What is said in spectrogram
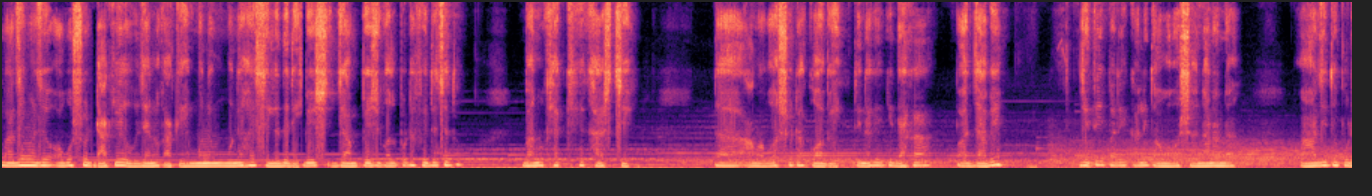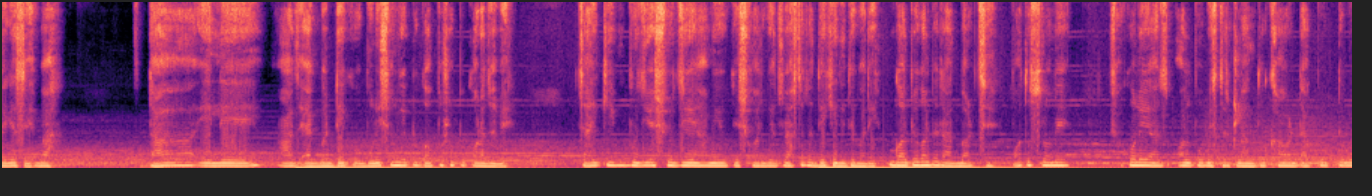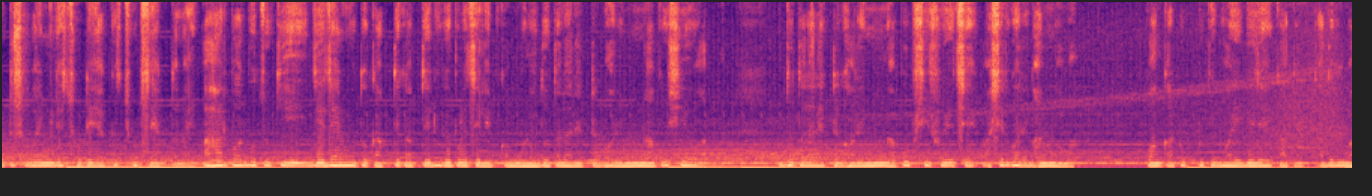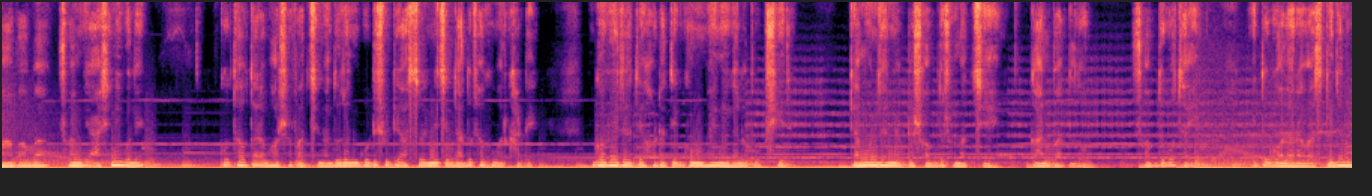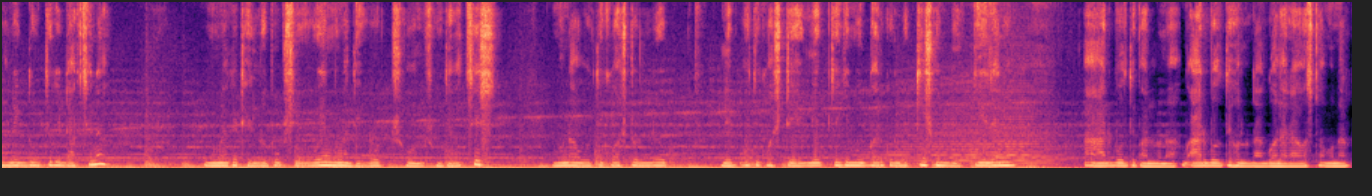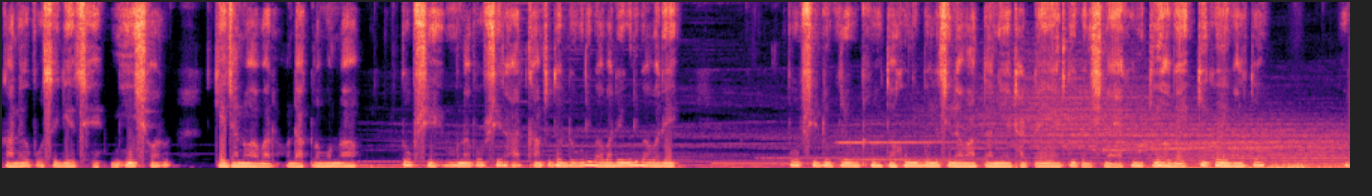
মাঝে মাঝে অবশ্য ডাকেও যেন কাকে, মনে মনে হয় ছেলেদেরই। বেশ, জাম্পেশ গল্পটা ফেটেছে তো? ভানু খ্যাক খেয়ে খাসছে তা অমাবস্যাটা কবে? তেনাকে কি দেখা পা যাবে? যেতেই পারে, কালই তো অমাবস্যা, না না না। আজই তো পড়ে গেছে, বাহ। তা এলে আজ একবার ডেকো, বুড়ির সঙ্গে একটু গপ্প সপ্প করা যাবে। চাই কি বুঝিয়ে সুজিয়ে আমি ওকে স্বর্গের রাস্তাটা দেখিয়ে দিতে পারি। গল্পে গল্পে রাত বাড়ছে, পথশ্রমে সকলে আজ অল্প বিস্তর ক্লান্ত, খাওয়ার ডাক পড়তে পড়তে সবাই মিলে ছুটে এক ছুটছে একতলায়। আহার পর্ব চুকিয়ে যে যার মতো কাঁপতে কাঁপতে ঢুকে পড়েছে লেপকম্বলে। দোতলার একটা ঘরে মুনা পুষিও দোতলার একটা ঘরে মুনা পুপসি শুয়েছে পাশের ঘরে ভানু মামা কঙ্কা টুকটুকি ভয়ে বেজায় কাতর। তাদের মা বাবা সঙ্গে আসেনি বলে কোথাও তারা ভরসা পাচ্ছে না। দুজন গুটি গুটিসুটি আশ্রয় নিচ্ছে দাদু ঠাকুমার খাটে। গভীর রাতে হঠাৎই ঘুম ভেঙে গেল পুপসির কেমন যেন একটা শব্দ শোনাচ্ছে, কান পাতলো। শব্দ কোথায়? এ তো গলার আওয়াজ, কে যেন অনেক দূর থেকে ডাকছে না? মুনাকে ঠেললো পুপসি ওই মুনাদি, ওঠ, শোন, শুনতে পাচ্ছিস? মুনা অতি কষ্ট লেপ লেপ, অতি কষ্টে লেপ থেকে মুখ বার করল, কি শুনব? কে যেন আর বলতে পারল না। আর বলতে হলো না, গলার আওয়াজটা মোনার কানেও পৌঁছে গিয়েছে। মিশর কে যেন আবার ডাকলো মোনা। পুপসি মোনা পুপসির হাত খামচে ধরলো, উরি বাবা রে, উরি বাবা রে। পুপসি ডুকরে উঠল, তখনই বলেছিলাম, আত্মা নিয়ে ঠাট্টাই আর কি করিস না, এখন কি হবে? কি করি বলতো?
